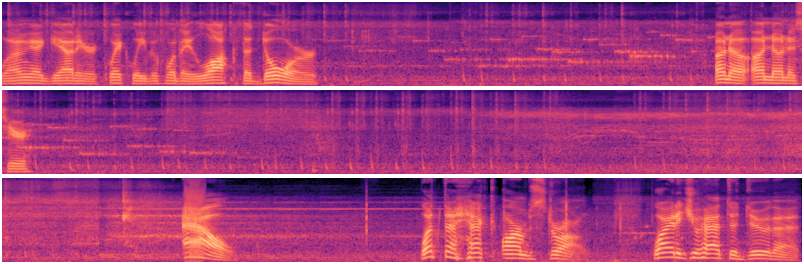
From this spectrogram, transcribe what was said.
Well, I'm gonna get out of here quickly before they lock the door. Oh no, unknown is here. Ow! What the heck, Armstrong? Why did you have to do that?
